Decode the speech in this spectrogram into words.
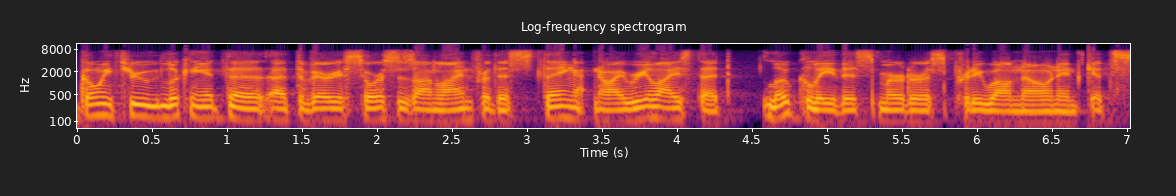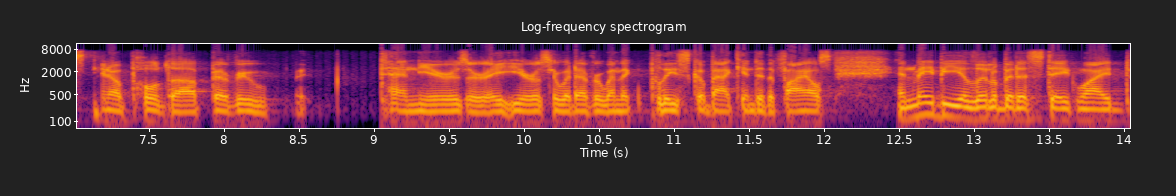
Going through looking at the at the various sources online for this thing, you know, I realized that locally this murder is pretty well known and gets you know pulled up every 10 years or eight years or whatever when the police go back into the files. And maybe a little bit of statewide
